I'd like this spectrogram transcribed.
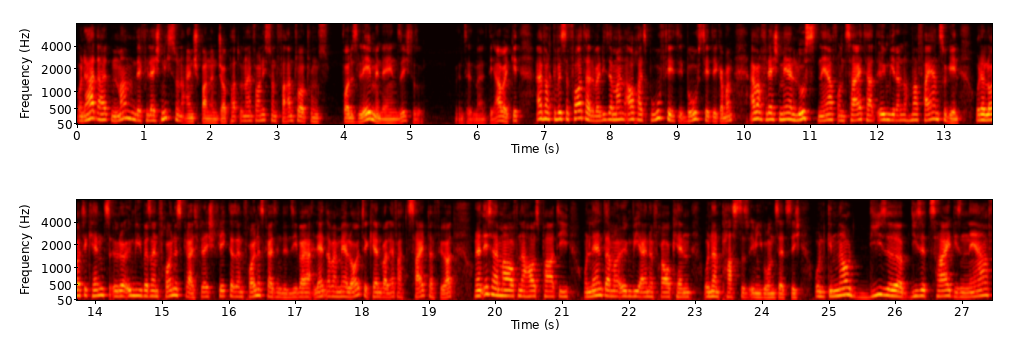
Und da hat halt ein Mann, der vielleicht nicht so einen einspannenden Job hat und einfach nicht so ein verantwortungsvolles Leben in der Hinsicht, also wenn es jetzt mal die Arbeit geht, einfach gewisse Vorteile, weil dieser Mann auch als berufstätiger Mann einfach vielleicht mehr Lust, Nerv und Zeit hat, irgendwie dann nochmal feiern zu gehen. Oder Leute kennt oder irgendwie über seinen Freundeskreis, vielleicht pflegt er seinen Freundeskreis intensiver, lernt aber mehr Leute kennen, weil er einfach Zeit dafür hat. Und dann ist er mal auf einer Hausparty und lernt da mal irgendwie eine Frau kennen und dann passt es irgendwie grundsätzlich. Und genau diese, diese Zeit, diesen Nerv,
